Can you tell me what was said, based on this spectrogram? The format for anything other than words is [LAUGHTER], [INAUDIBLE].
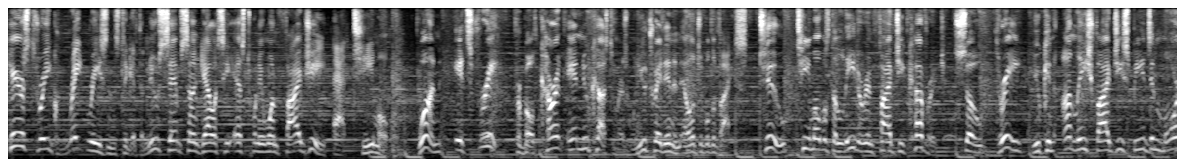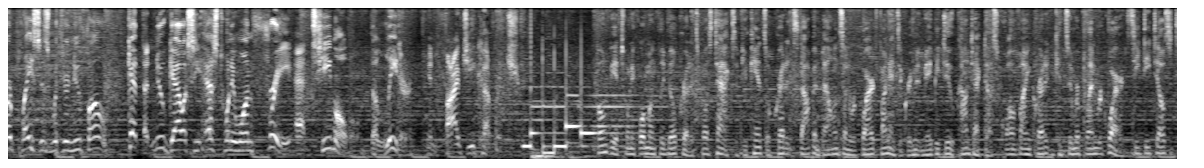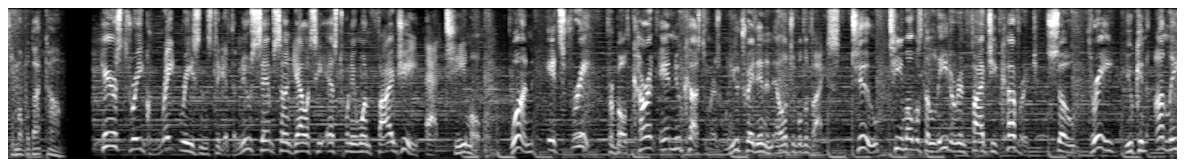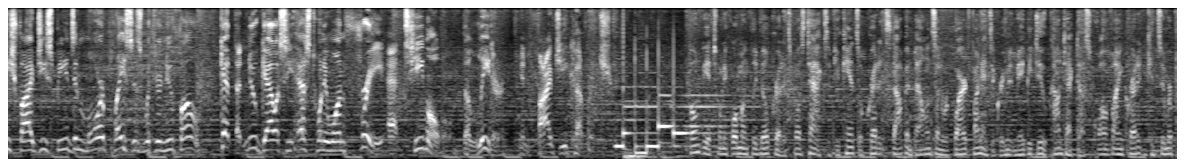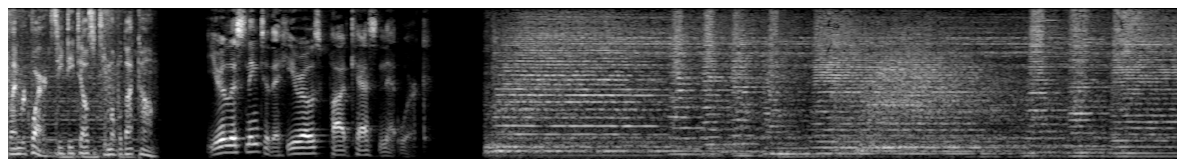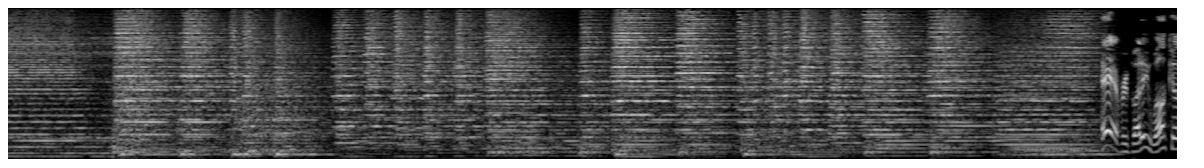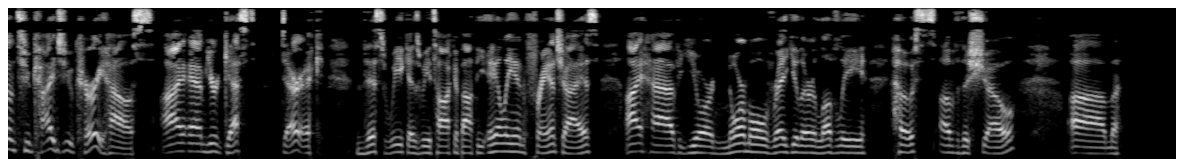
Here's three great reasons to get the new Samsung Galaxy S21 5G at T-Mobile. One, it's free for both current and new customers when you trade in an eligible device. Two, T-Mobile's the leader in 5G coverage. So, three, you can unleash 5G speeds in more places with your new phone. Get the new Galaxy S21 free at T-Mobile, the leader in 5G coverage. Phone via 24 monthly bill credits plus tax. If you cancel credit, stop and balance on required finance agreement may be due. Contact us. Qualifying credit and consumer plan required. See details at tmobile.com. Here's three great reasons to get the new Samsung Galaxy S21 5G at T-Mobile. One, it's free for both current and new customers when you trade in an eligible device. Two, T-Mobile's the leader in 5G coverage. So, three, you can unleash 5G speeds in more places with your new phone. Get the new Galaxy S21 free at T-Mobile, the leader in 5G coverage. Phone via 24 monthly bill credits plus tax. If you cancel credit, stop and balance on required finance agreement may be due. Contact us. Qualifying credit and consumer plan required. See details at tmobile.com. You're listening to the Heroes Podcast Network. Hey everybody, welcome to Kaiju Curry House. I am your guest, Derek. This week, as we talk about the Alien franchise, I have your normal, regular, lovely hosts of the show. Um,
